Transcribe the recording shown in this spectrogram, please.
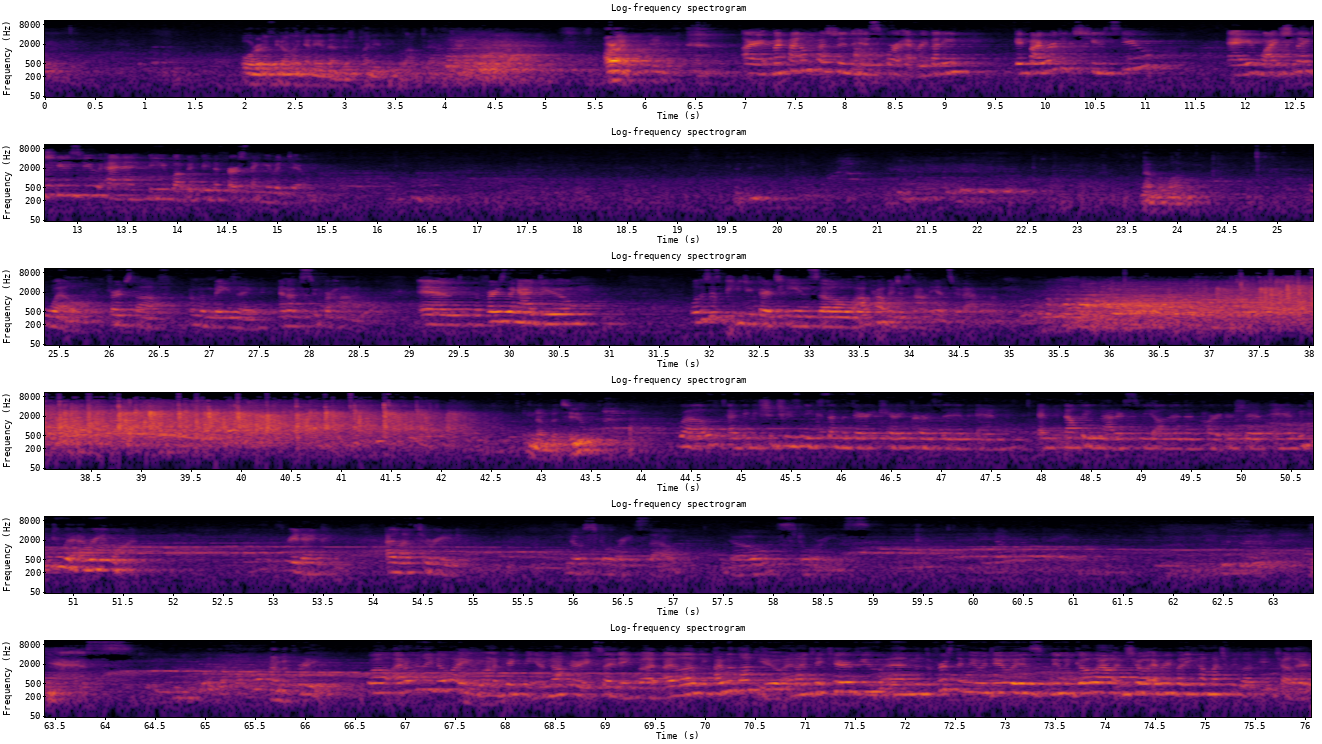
Or if you don't like any of them, there's plenty of people out there, okay? All right. All right, my final question is for everybody. If I were to choose you, A, why should I choose you? And B, what would be the first thing you would do? Number one. Well, first off, I'm amazing and I'm super hot. And the first thing I do, well, this is PG 13, so I'll probably just not answer that one. Number two. Well, I think you should choose me because I'm a very caring person and, and nothing matters to me other than partnership and we can do whatever you want. This reading. I love to read. No stories though. No stories. You know what I'm saying? Yes. Number three. Well, I don't really know why you want to pick me. I'm not very exciting, but I love I would love you and I'd take care of you and the first thing we would do is we would go out and show everybody how much we love each other.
